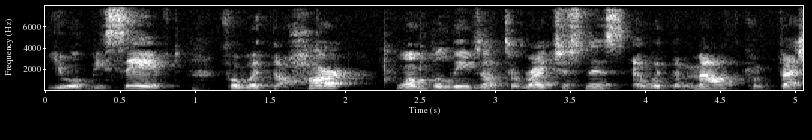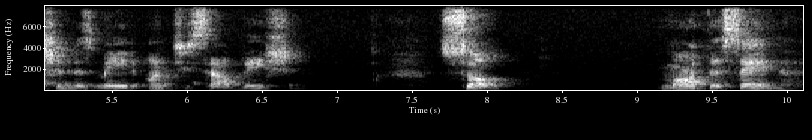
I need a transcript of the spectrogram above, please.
you will be saved. For with the heart one believes unto righteousness, and with the mouth confession is made unto salvation. So, Martha is saying that.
